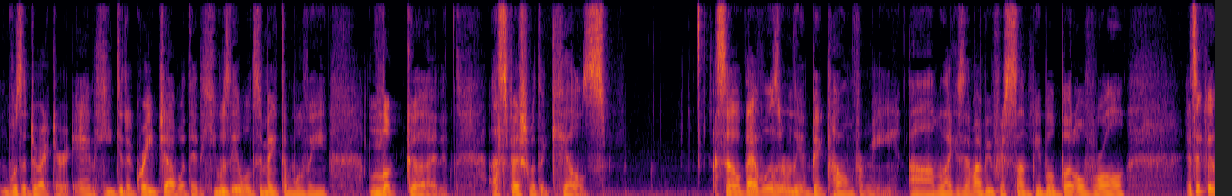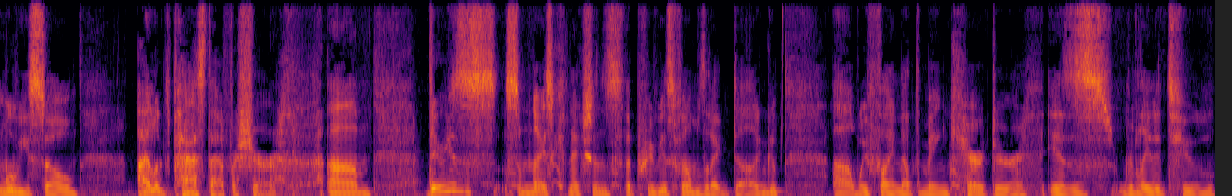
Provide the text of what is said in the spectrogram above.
was a director and he did a great job with it. He was able to make the movie look good, especially with the kills. So that wasn't really a big problem for me. Um, like I said, it might be for some people, but overall, it's a good movie. So I looked past that for sure. Um, there is some nice connections to the previous films that I dug. Uh, we find out the main character is related to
